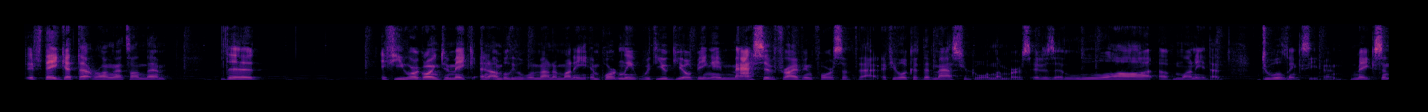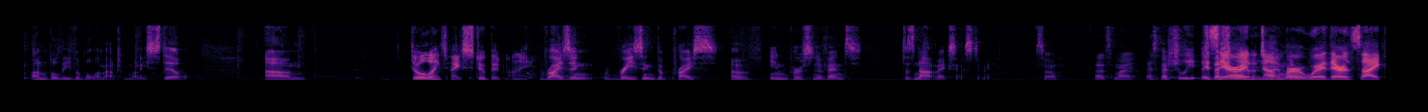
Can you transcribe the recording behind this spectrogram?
if they get that wrong that's on them the if you are going to make an unbelievable amount of money importantly with yu-gi-oh being a massive driving force of that if you look at the master duel numbers it is a lot of money that duel links even makes an unbelievable amount of money still um Duel Links make stupid money. rising raising the price of in-person events does not make sense to me so that's my especially Is there a at a number when, where there's like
